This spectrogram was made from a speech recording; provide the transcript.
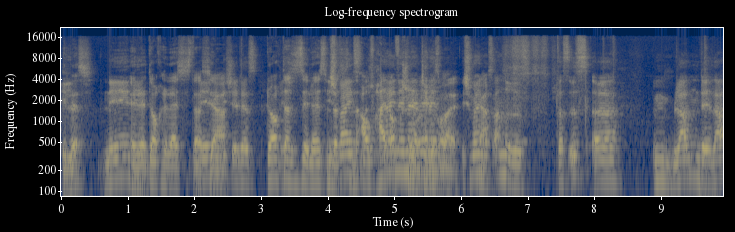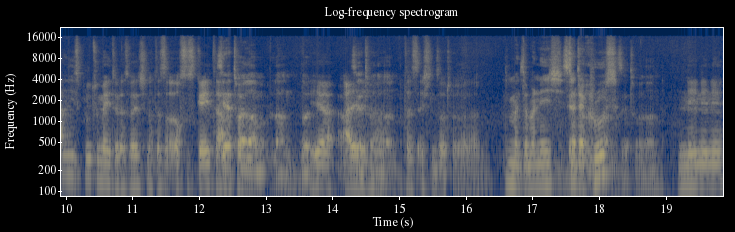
Eles? Nee, nee. doch, LS ist das, nee, ja. nicht LS. Doch, nicht- das ist LS und Ich das weiß ist ein auf, halb Nein, nein, aufgeschnittener nein, nein, Tennisball. Ich meine ja. was anderes. Das ist, äh, im Laden, der Laden hieß Blue Tomato, das weiß ich noch. Das ist auch so Skater. Sehr teurer Laden, Leute. ja, Alter. teurer Laden. Das ist echt ein so teurer Laden. Du meinst aber nicht Sehr Santa Cruz? Sehr. Nee, nee, nee.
